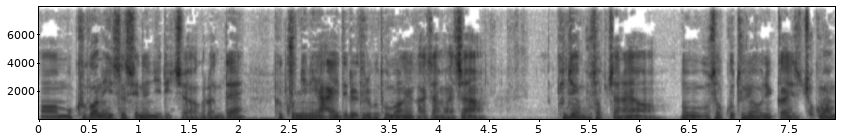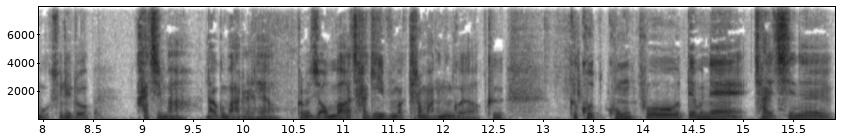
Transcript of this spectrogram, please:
어 뭐 그거는 있을 수 있는 일이죠. 그런데 그 군인이 아이들을 들고 도망을 가자마자 굉장히 무섭잖아요. 너무 무섭고 두려우니까 이제 조그만 목소리로 가지 마라고 말을 해요. 그러면서 엄마가 자기 입을 막 틀어막는 거예요. 그 그 곧 공포 때문에 자신을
